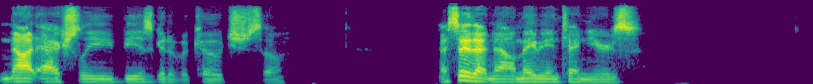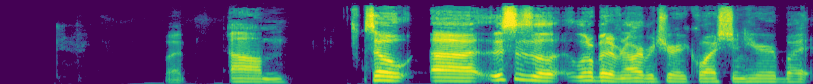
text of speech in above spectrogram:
not actually be as good of a coach. So i say that now maybe in 10 years. But um so uh this is a little bit of an arbitrary question here but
